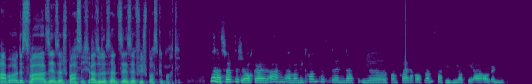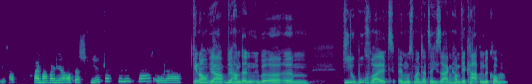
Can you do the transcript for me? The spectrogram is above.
Aber das war sehr, sehr spaßig. Also das hat sehr, sehr viel Spaß gemacht. Ja, das hört sich auch geil an, aber wie kommt es denn, dass ihr vom Freitag auf Samstag diesen JGA organisiert habt? Einfach weil ihr auf das Spiel festgelegt wart oder? Genau, ja. Wir haben dann über ähm, Guido Buchwald, äh, muss man tatsächlich sagen, haben wir Karten bekommen.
